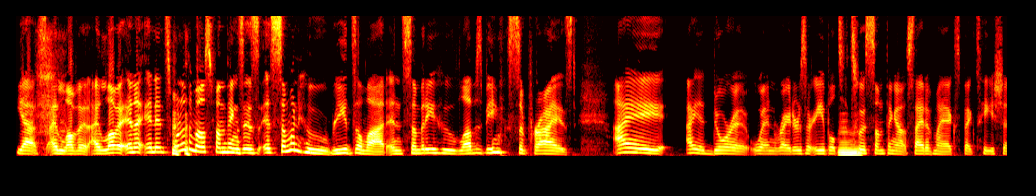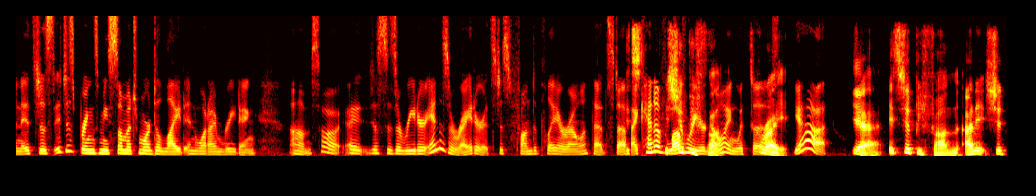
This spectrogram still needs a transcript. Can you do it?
Yes, I love it. I love it, and and it's one of the most fun things. Is as someone who reads a lot and somebody who loves being surprised, I I adore it when writers are able to mm. twist something outside of my expectation. It just it just brings me so much more delight in what I'm reading. Um, so I just as a reader and as a writer, it's just fun to play around with that stuff. It's, I kind of love where you're fun. going with this. Right. Yeah. Yeah, it should be fun, and it should.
